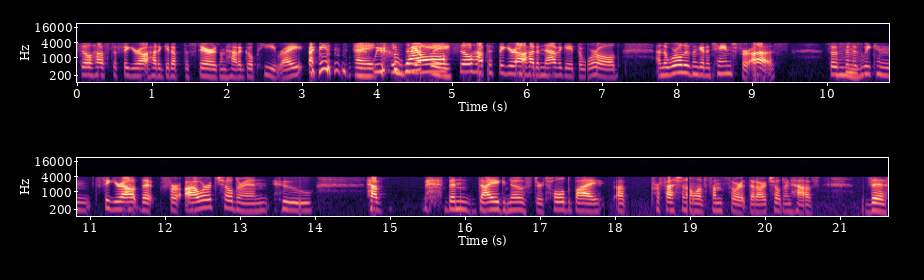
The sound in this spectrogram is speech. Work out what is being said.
still has to figure out how to get up the stairs and how to go pee, right? I mean, Right. we exactly. we all still have to figure out how to navigate the world, and the world isn't going to change for us. So as soon as Mhm. we can figure out that for our children who have been diagnosed or told by a professional of some sort that our children have this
